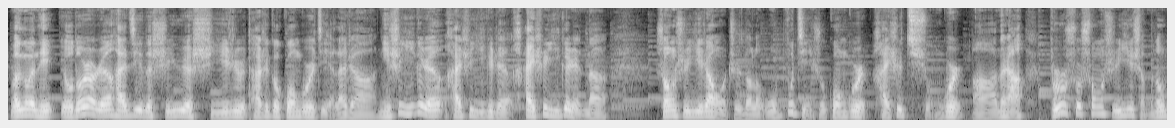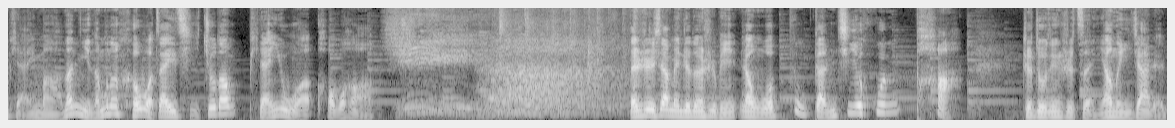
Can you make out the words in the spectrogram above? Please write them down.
问个问题，有多少人还记得十一月十一日，他是个光棍节来着？你是一个人，还是一个人，还是一个人呢？双十一让我知道了，我不仅是光棍，还是穷棍啊！那啥，不是说双十一什么都便宜吗？那你能不能和我在一起，就当便宜我好不好？但是下面这段视频让我不敢结婚，怕。这究竟是怎样的一家人？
